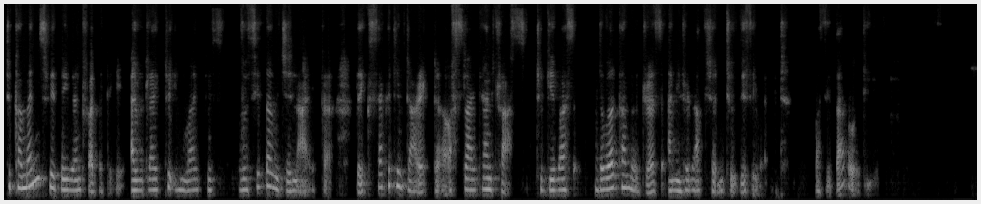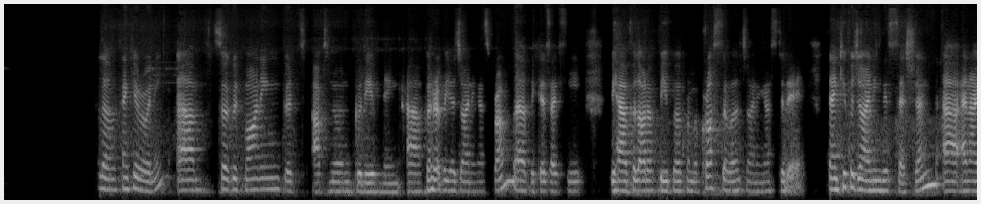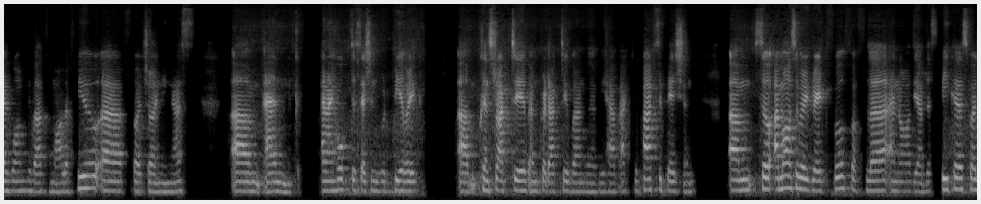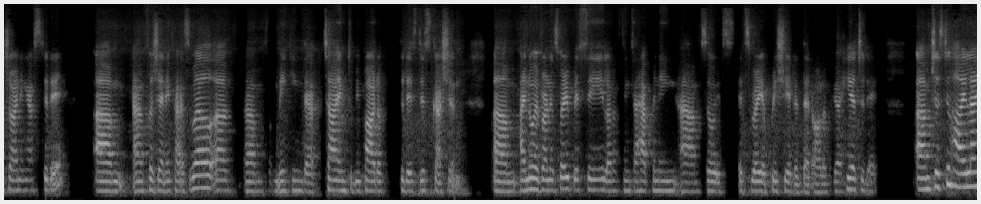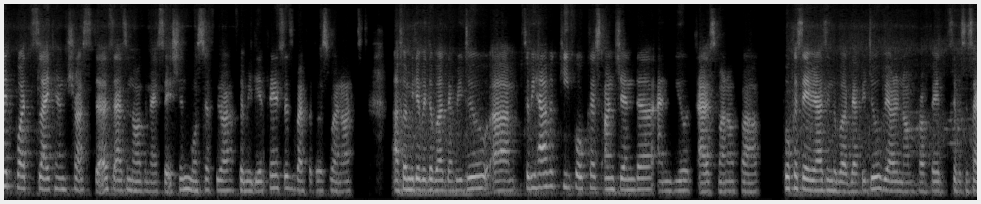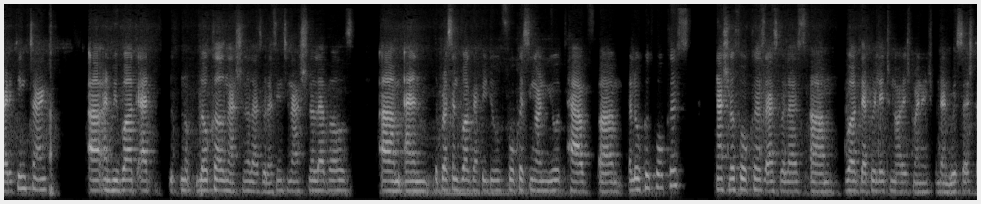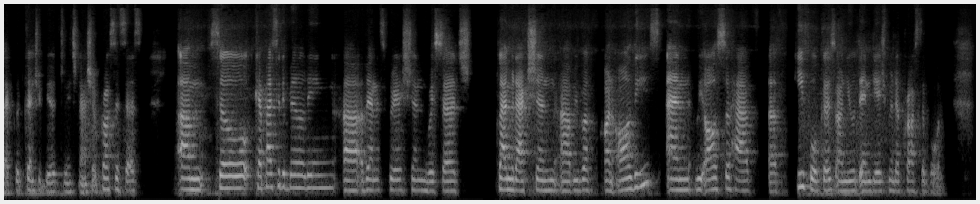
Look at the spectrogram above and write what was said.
To commence with the event for the day, I would like to invite Ms. Wijenayake, the Executive Director of SLYCAN Trust, to give us the welcome address and introduction to this event. Vositha, over to you. Hello, thank you, Roly. Um, so good morning, good afternoon, good evening, uh, wherever you're joining us from, uh, because I see we have a lot of people from across the world joining us today. Thank you for joining this session, uh, and I warmly welcome all of you uh, for joining us. Um, and, and I hope the session would be a very um, constructive and productive one where we have active participation. Um, so I'm also very grateful for Fleur and all the other speakers for joining us today um, and for Jennifer as well uh, um, for making that time to be part of today's discussion. Um, I know everyone is very busy, a lot of things are happening, um, so it's, it's very appreciated that all of you are here today. Um, just to highlight what SLYCAN Trust does as an organization, most of you are familiar faces, but for those who are not uh, familiar with the work that we do, um, so we have a key focus on gender and youth as one of our focus areas in the work that we do. We are a nonprofit civil society think tank uh, and we work at local, national, as well as international levels. Um, and the present work that we do focusing on youth have um, a local focus, national focus, as well as um, work that relate to knowledge management and research that could contribute to international processes. Um, so capacity building, uh, awareness creation, research, climate action, uh, we work on all these. And we also have a key focus on youth engagement across the board.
